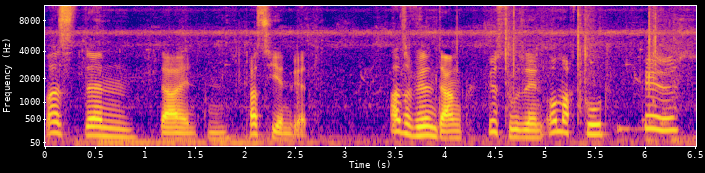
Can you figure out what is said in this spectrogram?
was denn da hinten passieren wird. Also vielen Dank fürs Zusehen und macht's gut. Tschüss.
